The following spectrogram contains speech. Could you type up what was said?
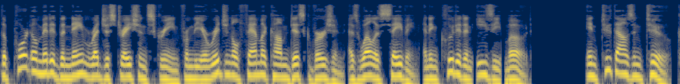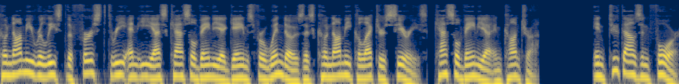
The port omitted the name registration screen from the original Famicom disk version as well as saving and included an easy mode. In 2002, Konami released the first three NES Castlevania games for Windows as Konami Collector's Series, Castlevania and Contra. In 2004,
